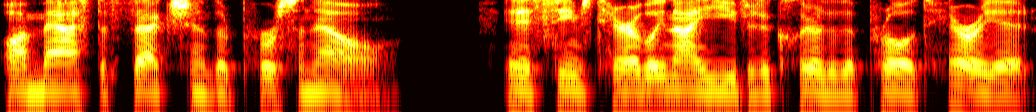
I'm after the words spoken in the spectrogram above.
on mass defection of their personnel. And it seems terribly naive to declare that the proletariat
